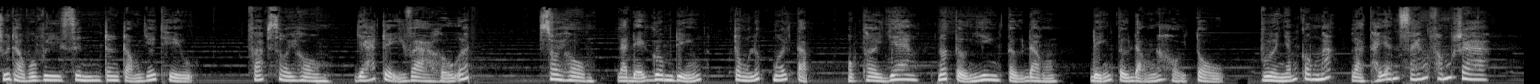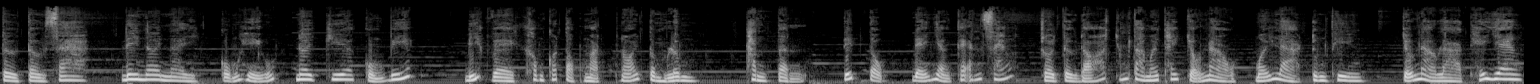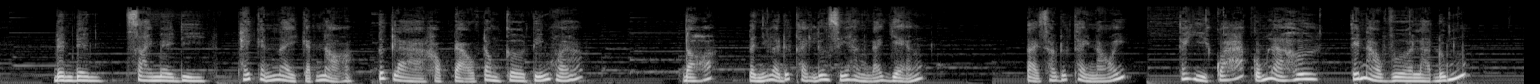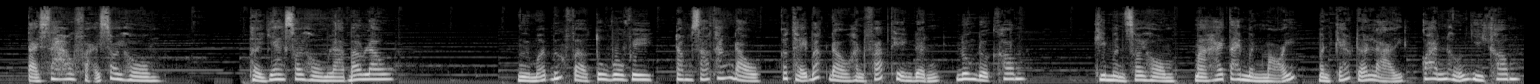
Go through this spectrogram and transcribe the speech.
Sứ đạo Vô Vi xin trân trọng giới thiệu Pháp soi hồn, giá trị và hữu ích. Soi hồn là để gom điển trong lúc mới tập. Một thời gian nó tự nhiên tự động, điển tự động nó hội tụ. Vừa nhắm con mắt là thấy ánh sáng phóng ra, từ từ xa, đi nơi này cũng hiểu, nơi kia cũng biết. Biết về không có tọc mạch nói tùm lum, thanh tịnh, tiếp tục để nhận cái ánh sáng rồi từ đó chúng ta mới thấy chỗ nào mới là trung thiên, chỗ nào là thế gian. Đêm đêm, say mê đi, thấy cảnh này cảnh nọ, tức là học đạo trong cơ tiến hóa. Đó là những lời Đức Thầy Lương Sĩ Hằng đã giảng. Tại sao Đức Thầy nói, cái gì quá cũng là hư, cái nào vừa là đúng? Tại sao phải soi hồn? Thời gian soi hồn là bao lâu? Người mới bước vào tu vô vi trong 6 tháng đầu có thể bắt đầu hành pháp thiền định luôn được không? Khi mình soi hồn mà hai tay mình mỏi, mình kéo trở lại, có ảnh hưởng gì không?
